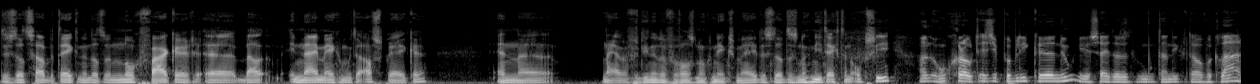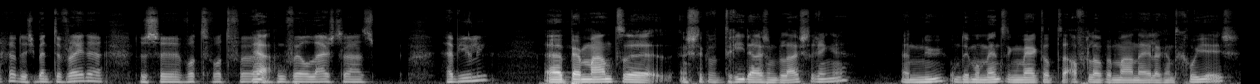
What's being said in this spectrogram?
Dus dat zou betekenen dat we nog vaker eh, in Nijmegen moeten afspreken. En eh, nou ja, we verdienen er vooralsnog niks mee. Dus dat is nog niet echt een optie. En hoe groot is je publiek eh, nu? Je zei dat het moet daar niet over klagen, dus je bent tevreden. Dus wat, wat voor, Ja. hoeveel luisteraars hebben jullie? Per maand een stuk of 3000 beluisteringen. En nu, op dit moment, ik merk dat de afgelopen maanden heel erg aan het groeien is.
